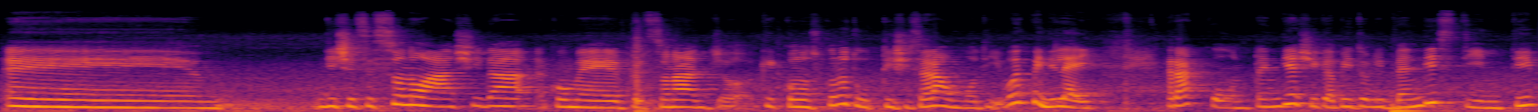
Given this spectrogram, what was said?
e dice se sono acida come personaggio che conoscono tutti ci sarà un motivo. E quindi lei racconta in 10 capitoli ben distinti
